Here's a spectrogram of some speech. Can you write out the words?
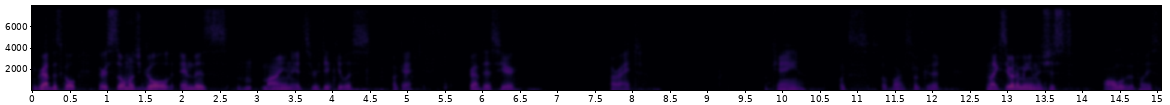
and grab this gold. There's so much gold in this mine, it's ridiculous. Okay, grab this here. All right. Okay, looks so far so good. Like, see what I mean? It's just all over the place.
